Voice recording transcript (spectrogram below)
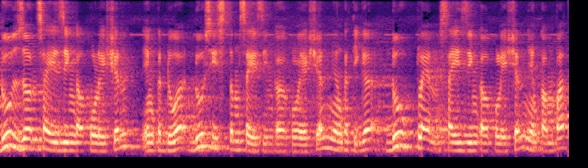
do zone sizing calculation, yang kedua do system sizing calculation, yang ketiga do plan sizing calculation, yang keempat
